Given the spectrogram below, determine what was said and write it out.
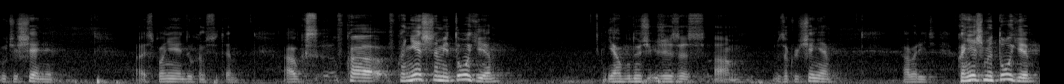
утешение, исполнение Духом Святым. А в, конечном итоге, я буду здесь заключение говорить, в конечном итоге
